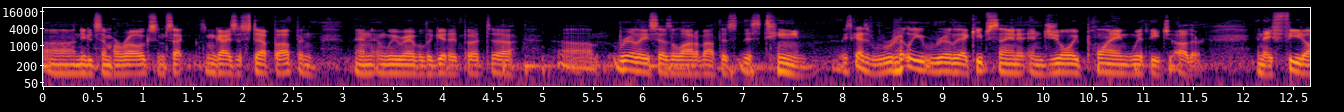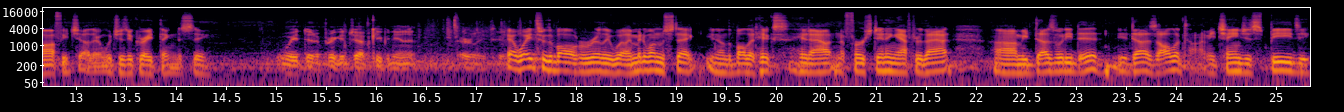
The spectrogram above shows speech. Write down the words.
uh, needed some heroics, some some guys to step up, and, and, and we were able to get it. But uh, um, really says a lot about this this team. These guys really, really, I keep saying it, enjoy playing with each other, and they feed off each other, which is a great thing to see. Wade did a pretty good job keeping in it early too. Yeah, Wade threw the ball really well. He made one mistake. You know, the ball that Hicks hit out in the first inning. After that, um, he does what he did. He does all the time. He changes speeds. He,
